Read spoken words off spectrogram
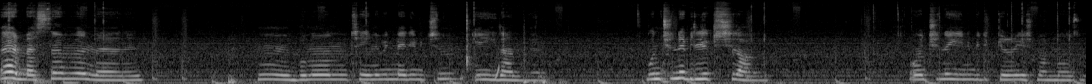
Vermezsen verme yani. Hmm, bunun şeyini bilmediğim için ilgilenmiyorum. Bunun için de bilir kişi lazım. Onun için de yeni bir dükkana geçmem lazım.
